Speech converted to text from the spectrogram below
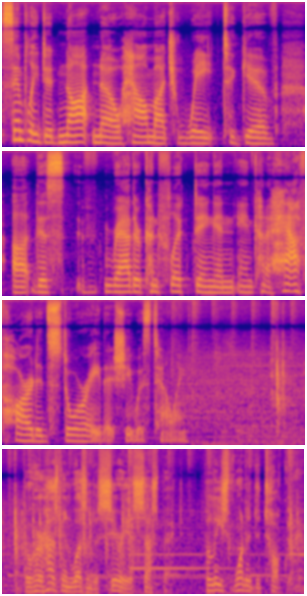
simply did not know how much weight to give uh, this rather conflicting and, and kind of half hearted story that she was telling. Though her husband wasn't a serious suspect, police wanted to talk with him.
